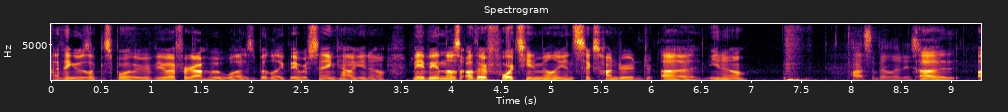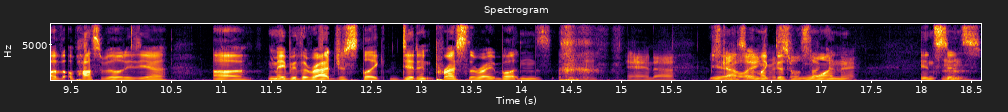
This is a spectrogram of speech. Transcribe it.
I think it was like a spoiler review. I forgot who it was, but like they were saying how you know maybe in those other fourteen million six hundred uh you know possibilities. uh other possibilities. Yeah. Uh, maybe the rat just like didn't press the right buttons. Mhm. And uh, yeah. Scott So in like this still stuck in one there. instance,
